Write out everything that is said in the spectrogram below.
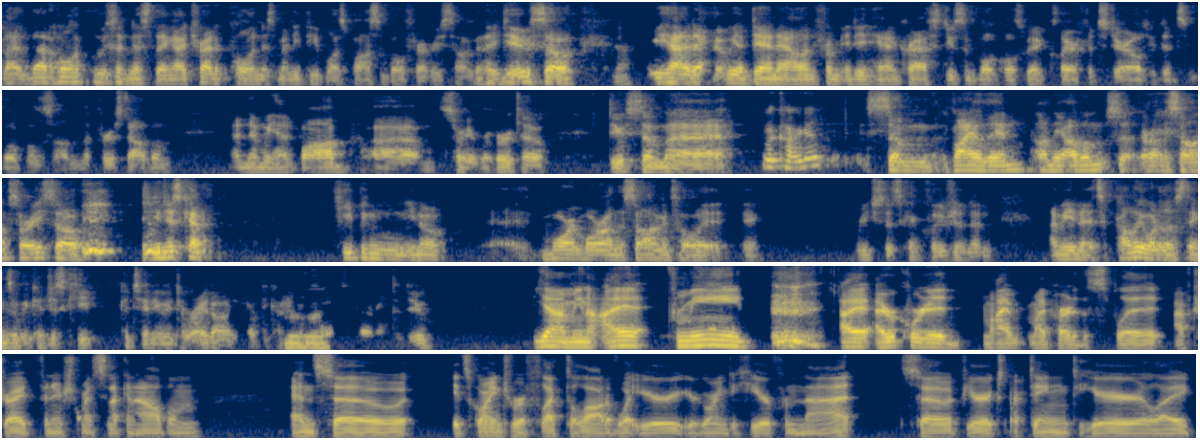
that, that whole inclusiveness thing, I try to pull in as many people as possible for every song that I do. So Yeah. we had uh, we had Dan Allen from Indian Handcrafts do some vocals. We had Claire Fitzgerald who did some vocals on the first album, and then we had Bob, um, sorry Roberto, do some uh, Ricardo. some violin on the album so, or on the song. Sorry, so we just kept keeping you know uh, more and more on the song until it, it reached its conclusion. And I mean, it's probably one of those things that we could just keep continuing to write on. It'd be kind of a Mhm. to do. Yeah, I mean, I for me, I I recorded my my part of the split after I had finished my second album, and so it's going to reflect a lot of what you're you're going to hear from that. So if you're expecting to hear like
